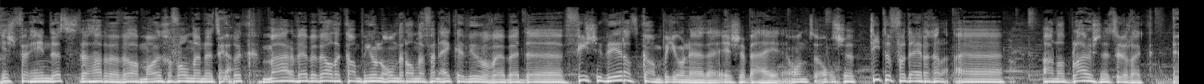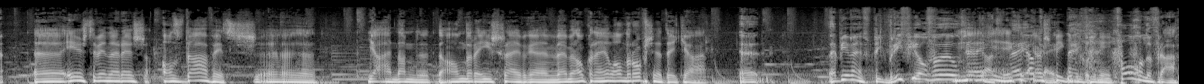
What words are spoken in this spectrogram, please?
is verhinderd. Dat hadden we wel mooi gevonden natuurlijk. Maar we hebben wel de kampioen onder andere van Ekkewiel. We hebben de vice-wereldkampioen eh, is erbij. Want onze titelverdediger Arnold Bluis natuurlijk. Ja. Eerste winnares Hans Davids. Ja, en dan de, de andere inschrijvingen. We hebben ook een heel ander opzet dit jaar. Eh, heb je een spiekbriefje of eh, hoe zit Nee, dat? ik heb oké. spiekbriefje niet. Volgende vraag.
